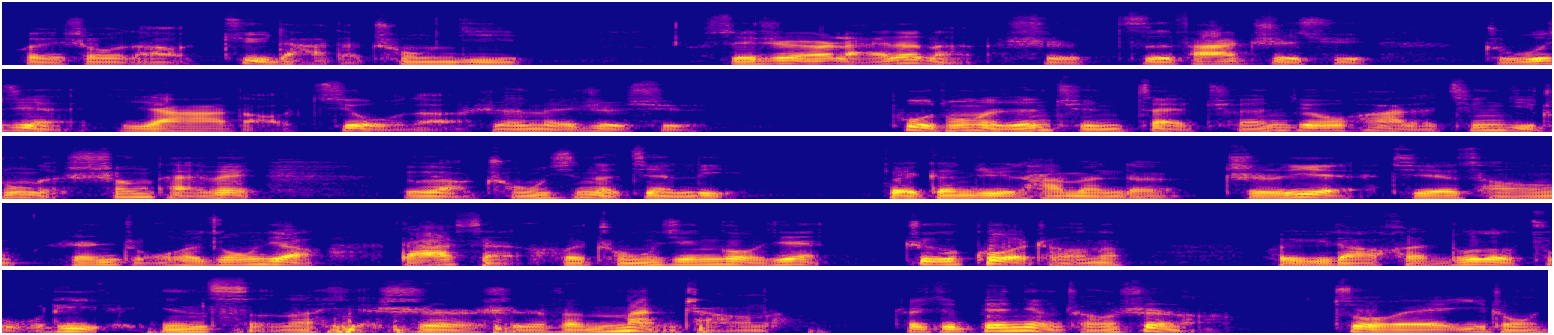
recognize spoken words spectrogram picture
会受到巨大的冲击。随之而来的呢，是自发秩序逐渐压倒旧的人为秩序。不同的人群在全球化的经济中的生态位，又要重新的建立。会根据他们的职业、阶层、人种和宗教打散和重新构建。这个过程呢，会遇到很多的阻力，因此呢，也是十分漫长的。这些边境城市呢，作为一种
